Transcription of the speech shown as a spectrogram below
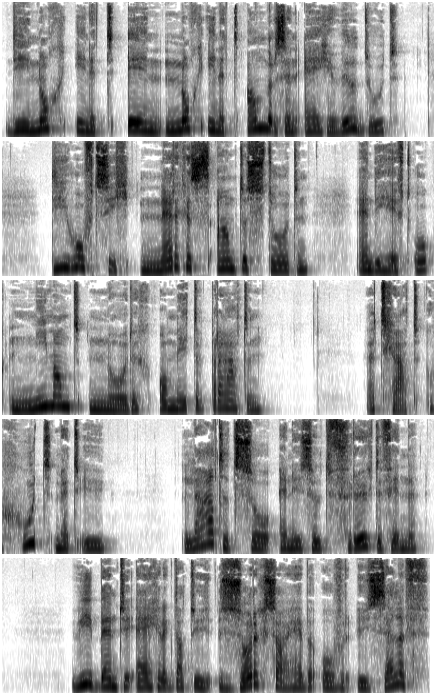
die nog in het een, nog in het ander zijn eigen wil doet, die hoeft zich nergens aan te stoten en die heeft ook niemand nodig om mee te praten. Het gaat goed met u. Laat het zo en u zult vreugde vinden. Wie bent u eigenlijk dat u zorg zou hebben over uzelf?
